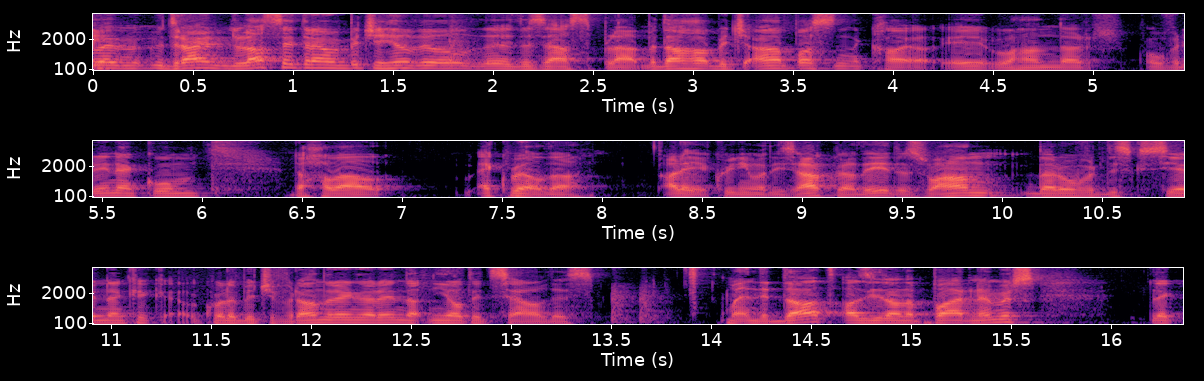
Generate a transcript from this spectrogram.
we, we draaien, de laatste tijd draaien we een beetje heel veel de, dezelfde plaat. Maar dat gaat een beetje aanpassen. Ik ga, we gaan daar overeen komen. Dat gaat wel... Ik wil dat. Allee, ik weet niet wat die zaak wil, hè, dus we gaan daarover discussiëren, denk ik. Ik wil een beetje verandering daarin, dat het niet altijd hetzelfde is. Maar inderdaad, als je dan een paar nummers... Like,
